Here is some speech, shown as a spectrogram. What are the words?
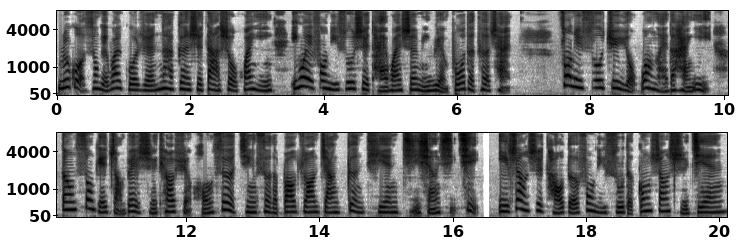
如果送给外国人，那更是大受欢迎。因为凤梨酥是台湾声名远播的特产。凤梨酥具有旺来的含义，当送给长辈时，挑选红色、金色的包装，将更添吉祥喜气。以上是陶德凤梨酥的工商时间。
